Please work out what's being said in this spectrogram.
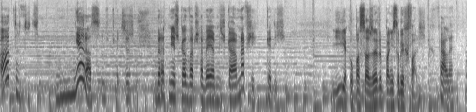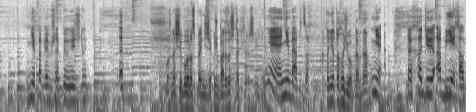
A to, to, to nieraz. Przecież brat mieszkał w Warszawie, ja mieszkałam na wsi kiedyś. I jako pasażer pani sobie chwali. Chwalę. Nie powiem, że były źle. Można się było rozpędzić jakoś bardzo, czy tak raczej nie? Nie, nie bardzo. Ale to nie o to chodziło, prawda? Nie. To chodziło, aby jechać.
